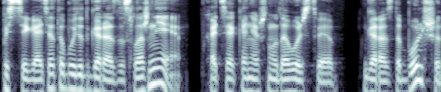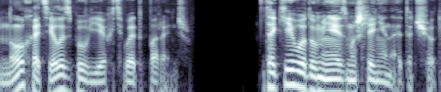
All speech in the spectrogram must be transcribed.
постигать это будет гораздо сложнее. Хотя, конечно, удовольствия гораздо больше, но хотелось бы въехать в это пораньше. Такие вот у меня измышления на этот счет.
